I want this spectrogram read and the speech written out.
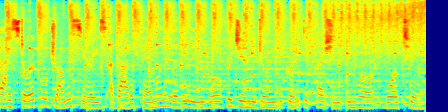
a historical drama series about a family living in rural Virginia during the Great Depression and World War II.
